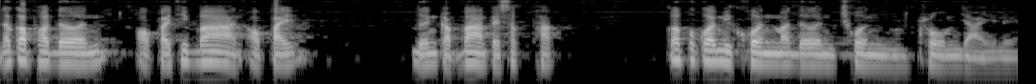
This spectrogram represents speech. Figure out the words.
แล้วก็พอเดินออกไปที่บ้านออกไป เดินกลับบ้านไปสักพัก ก็ปรากฏมีคนมาเดินชนโครมใหญ่เลย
